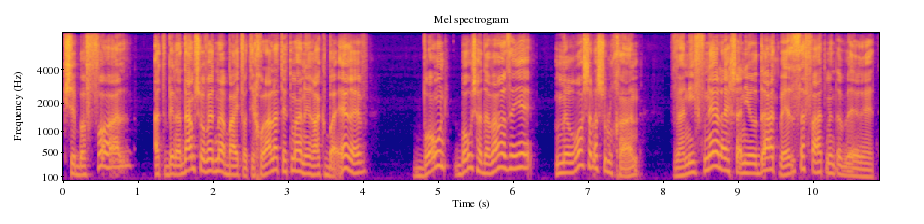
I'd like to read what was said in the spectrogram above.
כשבפועל את בן אדם שעובד מהבית ואת יכולה לתת מענה רק בערב, בואו בוא שהדבר הזה יהיה מראש על השולחן, ואני אפנה אלייך שאני יודעת באיזה שפה את מדברת,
